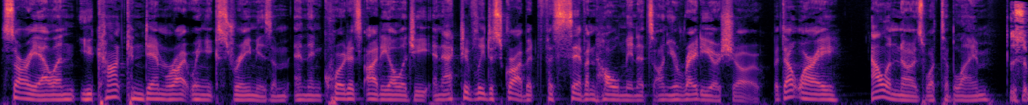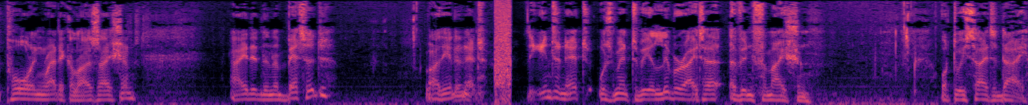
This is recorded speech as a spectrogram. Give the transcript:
Sorry, Alan, you can't condemn right wing extremism and then quote its ideology and actively describe it for seven whole minutes on your radio show. But don't worry, Alan knows what to blame. This appalling radicalisation, aided and abetted by the internet. The internet was meant to be a liberator of information. What do we say today?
